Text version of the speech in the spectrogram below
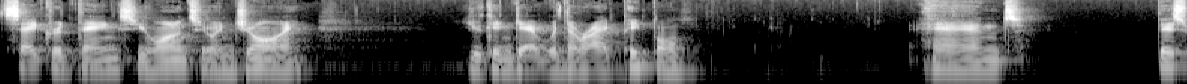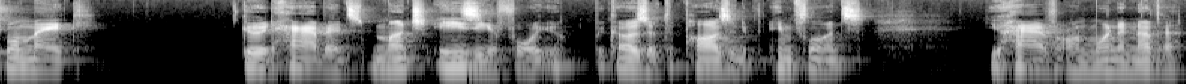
sacred things you want to enjoy, you can get with the right people. And this will make good habits much easier for you because of the positive influence you have on one another.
